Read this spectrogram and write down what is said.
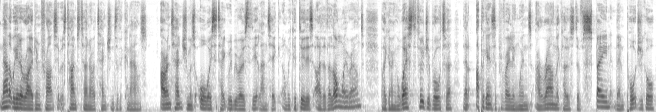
Now that we had arrived in France, it was time to turn our attention to the canals. Our intention was always to take Ruby Rose to the Atlantic, and we could do this either the long way round by going west through Gibraltar, then up against the prevailing winds around the coast of Spain, then Portugal,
